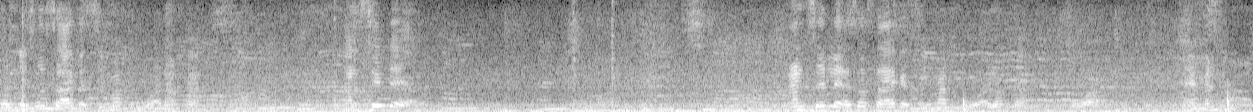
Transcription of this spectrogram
วันนี้ซ้ายๆกับซิมาขัวนะคะ อันเสร็จแล้ว อันเสร็จแล้วซ้ายๆกับซิมาขัวเนาะคะขัวให้มันหอม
